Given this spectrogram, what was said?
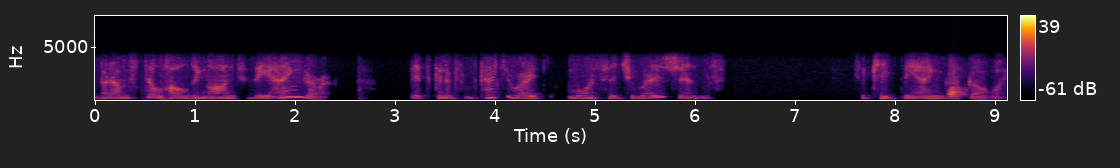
but I'm still holding on to the anger, it's going to perpetuate more situations to keep the anger Well, going.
